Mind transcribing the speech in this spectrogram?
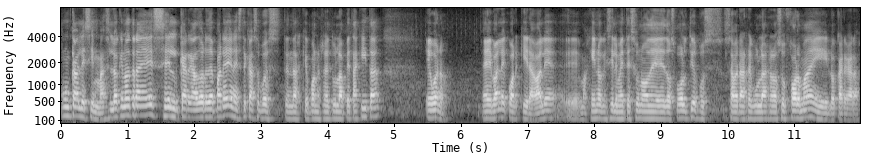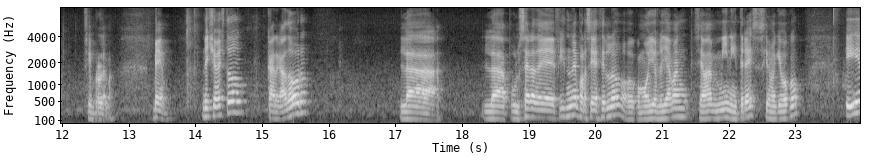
un cable sin más. Lo que no trae es el cargador de pared, en este caso pues tendrás que ponerle tú la petaquita. Y bueno, eh, vale cualquiera, ¿vale? Eh, imagino que si le metes uno de 2 voltios, pues sabrá regularlo a su forma y lo cargará, sin problema. Bien, dicho esto, cargador, la, la pulsera de fitness, por así decirlo, o como ellos le llaman, se llama Mini 3, si no me equivoco, y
